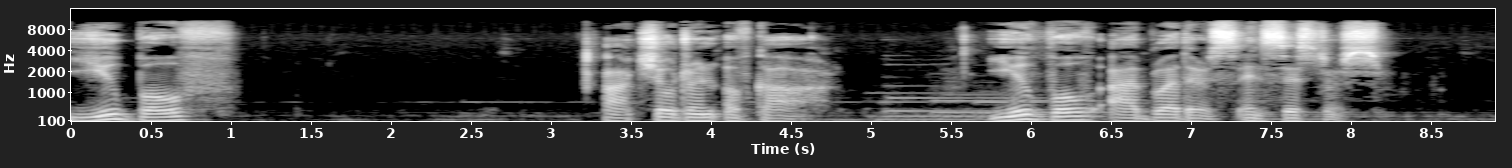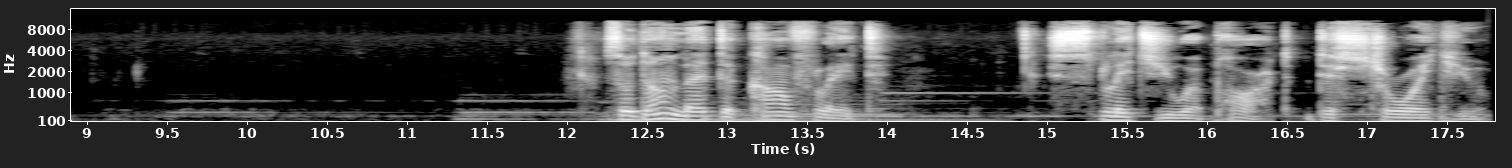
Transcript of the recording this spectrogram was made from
you both are children of God. You both are brothers and sisters. So don't let the conflict split you apart, destroy you.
